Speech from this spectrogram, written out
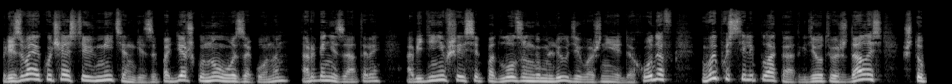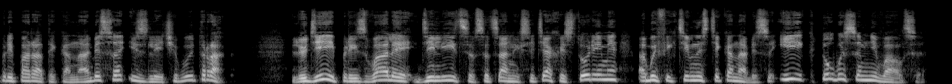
Призывая к участию в митинге за поддержку нового закона, организаторы, объединившиеся под лозунгом «Люди важнее доходов», выпустили плакат, где утверждалось, что препараты каннабиса излечивают рак. Людей призвали делиться в социальных сетях историями об эффективности каннабиса, и, кто бы сомневался,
